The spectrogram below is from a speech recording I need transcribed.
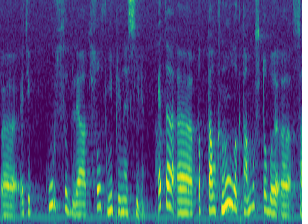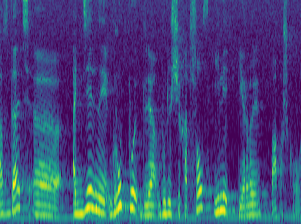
э, эти курсы для отцов не приносили. Это э, подтолкнуло к тому, чтобы создать отдельные группы для будущих отцов или первые папа школы.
